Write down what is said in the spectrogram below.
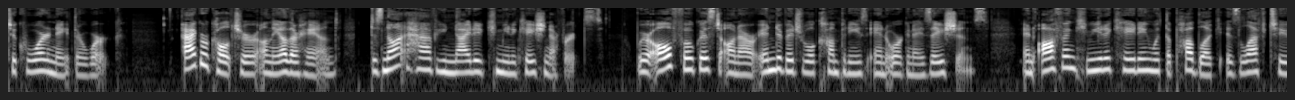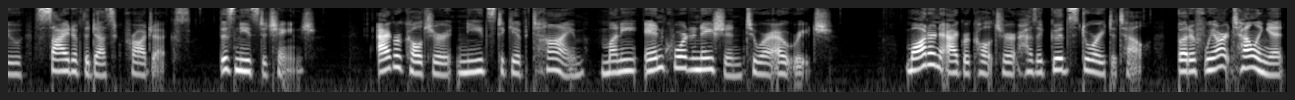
to coordinate their work. Agriculture, on the other hand, does not have united communication efforts. We are all focused on our individual companies and organizations, and often communicating with the public is left to side of the desk projects. This needs to change. Agriculture needs to give time, money, and coordination to our outreach. Modern agriculture has a good story to tell, but if we aren't telling it,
